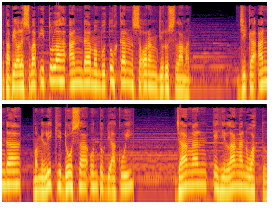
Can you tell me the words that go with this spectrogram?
tetapi oleh sebab itulah Anda membutuhkan seorang juru selamat. Jika Anda memiliki dosa untuk diakui, jangan kehilangan waktu.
